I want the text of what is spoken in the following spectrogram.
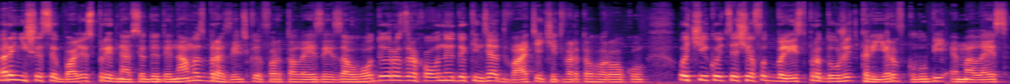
Раніше Сибалюс приєднався до Динамо з бразильської форталези за угодою, розрахованою до кінця 2024 року. Очікується, що футболіст продовжить кар'єру в клубі МЛС.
